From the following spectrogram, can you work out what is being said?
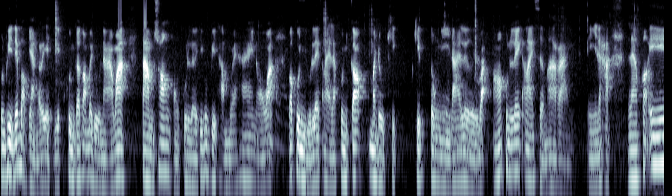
คุณพีได้บอกอย่างละเอียดยิบคุณก็ต้องไปดูนะว่า ตามช่องของคุณเลยที่คุณพีทำไว้ให้เนาะว่า ว่าคุณอยู่เลขอะไรแล้วคุณก็มาดูคลิปคลิปตรงนี้ได้เลยว่าอ๋อคุณเลขอะไรเสริมอะไรอย่างนี้นะคะ แล้วก็เอ๊ะ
